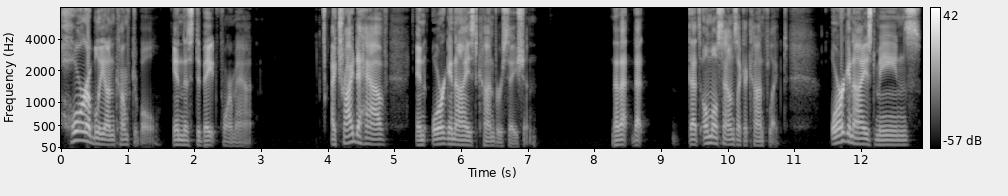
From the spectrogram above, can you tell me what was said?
horribly uncomfortable in this debate format, I tried to have an organized conversation. Now that that that almost sounds like a conflict. Organized means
